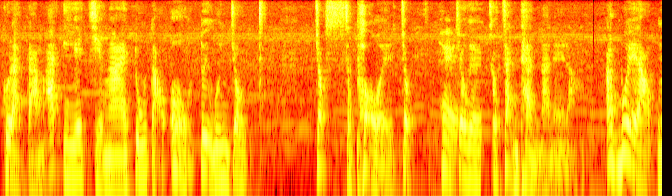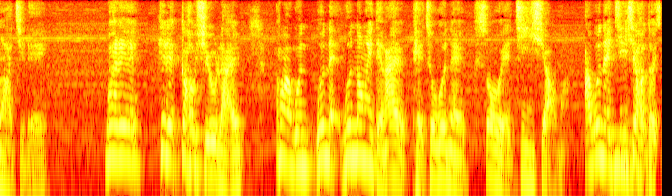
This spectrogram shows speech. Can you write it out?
过来当啊，伊的情啊督导哦，对阮足。足 support 诶，足足个足赞叹安尼啦。啊尾啊换一个，我咧迄个教授来看阮，阮诶，阮拢一定爱提出阮诶所谓绩效嘛。啊，阮诶绩效就是，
